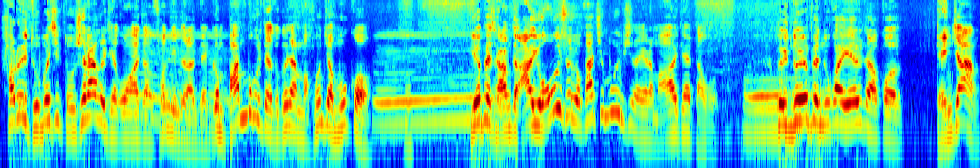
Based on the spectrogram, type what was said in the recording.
하루에 두 번씩 도시락을 제공하잖아 손님들한테. 그럼 밥 먹을 때도 그냥 막 혼자 먹고 음. 옆에 사람들 아, 요 어디서 요 같이 모입시다 이러면 아, 됐다고. 오. 그너 옆에 누가 예를 들어갖고 된장.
